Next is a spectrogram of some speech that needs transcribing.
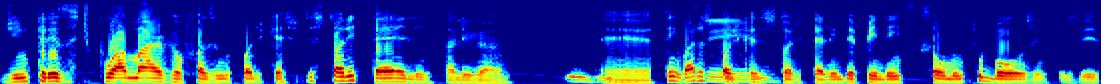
de empresas tipo a Marvel fazendo podcast de storytelling, tá ligado? Uhum. É, tem vários Sim. podcasts de storytelling independentes que são muito bons, inclusive.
